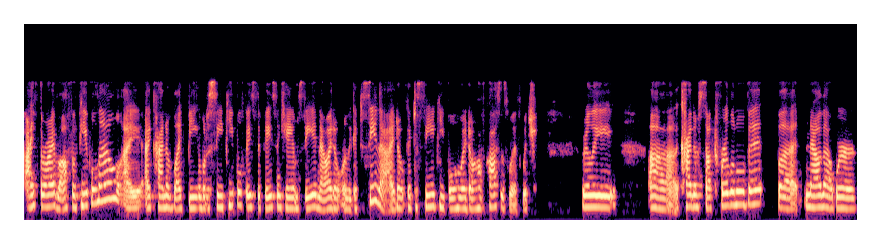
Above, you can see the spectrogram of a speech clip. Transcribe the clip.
I thrive off of people now. I, I kind of like being able to see people face to face in KMC, and now I don't really get to see that. I don't get to see people who I don't have classes with, which really uh, kind of sucked for a little bit. But now that we're,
